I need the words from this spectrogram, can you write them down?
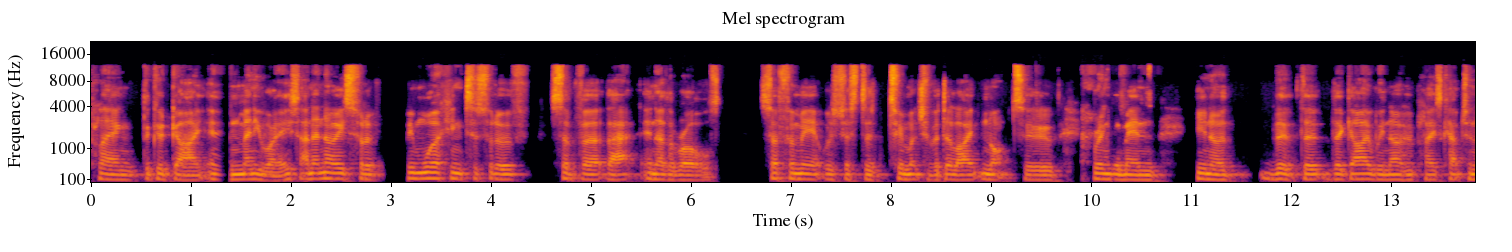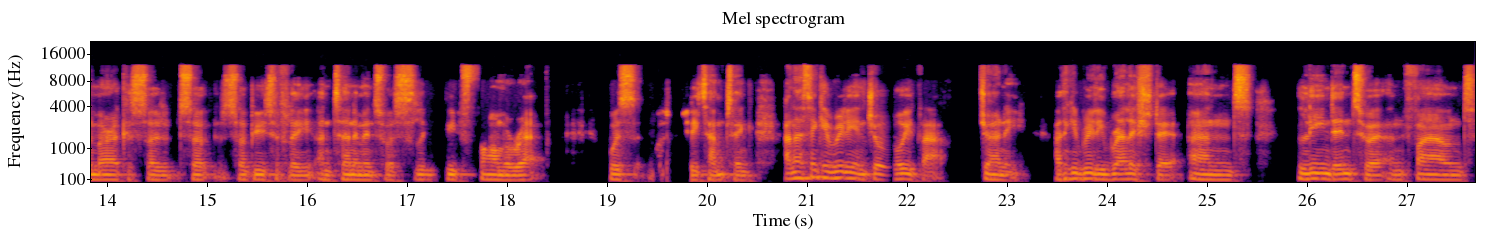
playing the good guy in many ways. And I know he's sort of been working to sort of subvert that in other roles. So for me, it was just a, too much of a delight not to bring him in. You know, the the the guy we know who plays Captain America so so so beautifully, and turn him into a sleepy pharma rep was was really tempting. And I think he really enjoyed that journey. I think he really relished it and leaned into it and found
